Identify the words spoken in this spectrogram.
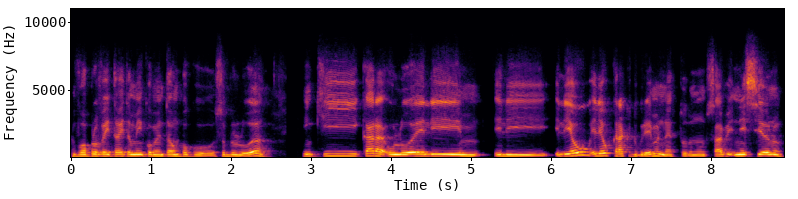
vou aproveitar e também comentar um pouco sobre o Luan, em que, cara, o Luan ele ele ele é o ele é o craque do Grêmio, né? Todo mundo sabe. Nesse ano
